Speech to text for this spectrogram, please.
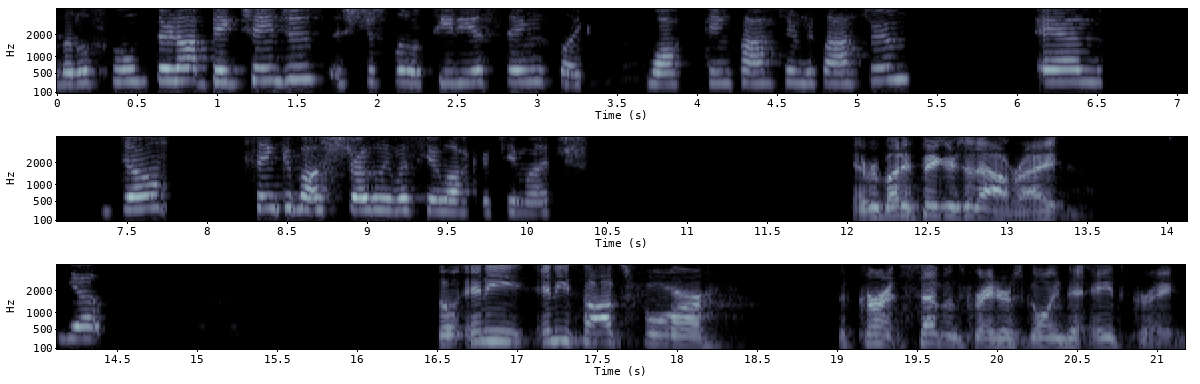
middle school. They're not big changes, it's just little tedious things like walking classroom to classroom. And don't think about struggling with your locker too much. Everybody figures it out, right? Yep. So any any thoughts for the current seventh graders going to eighth grade?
